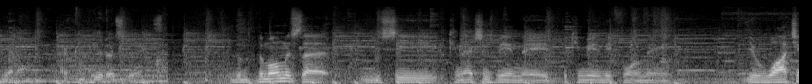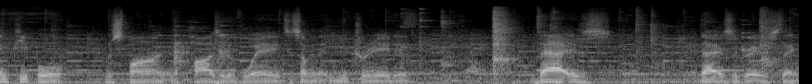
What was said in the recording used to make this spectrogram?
you know our computer screens. The, the moments that you see connections being made, the community forming, you're watching people respond in a positive way to something that you created. That is, that is the greatest thing.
